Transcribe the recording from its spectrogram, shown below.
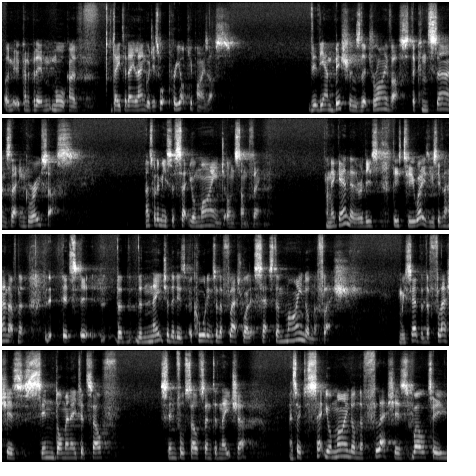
Let me kind of put it in more kind of day to day language. It's what preoccupies us. The, the ambitions that drive us, the concerns that engross us. That's what it means to set your mind on something. And again, there are these, these two ways. You see from the handout from that it's it, the, the nature that is according to the flesh, well, it sets the mind on the flesh. And we said that the flesh is sin dominated self, sinful, self centered nature. And so to set your mind on the flesh is, well, to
